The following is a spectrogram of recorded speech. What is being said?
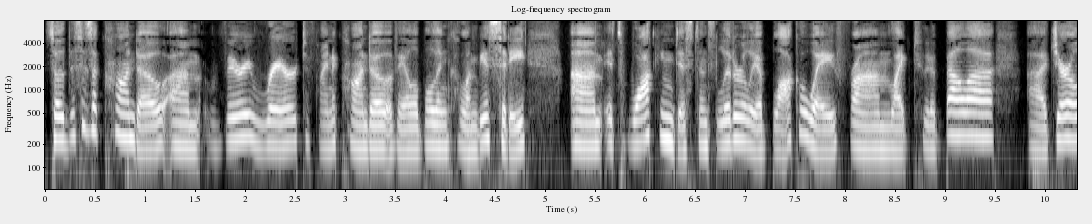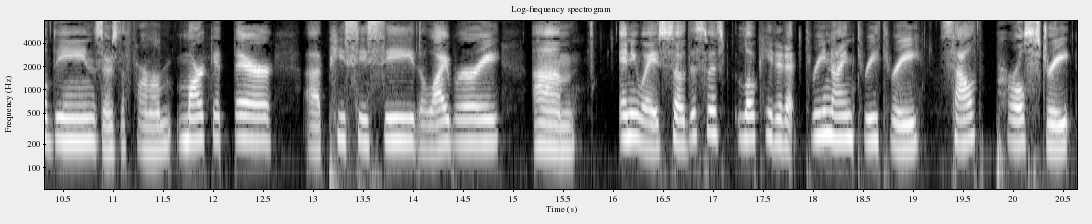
So, this is a condo, um, very rare to find a condo available in Columbia City. Um, it's walking distance, literally a block away from like Tutta Bella, uh, Geraldine's, there's the farmer market there, uh, PCC, the library. Um, anyway, so this was located at 3933 South Pearl Street.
